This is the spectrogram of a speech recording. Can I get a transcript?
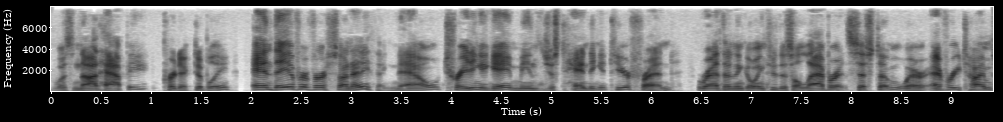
was not happy, predictably, and they have reversed on anything. Now, trading a game means just handing it to your friend rather than going through this elaborate system where every time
